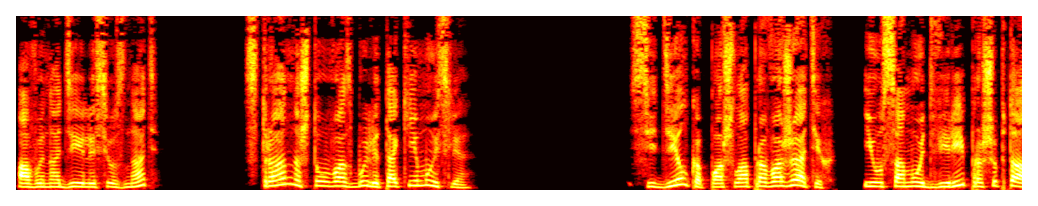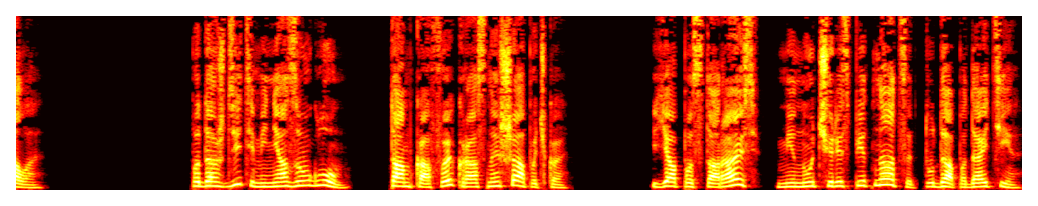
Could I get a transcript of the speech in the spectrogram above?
А вы надеялись узнать? Странно, что у вас были такие мысли. Сиделка пошла провожать их и у самой двери прошептала. «Подождите меня за углом. Там кафе «Красная шапочка». Я постараюсь Минут через пятнадцать туда подойти.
